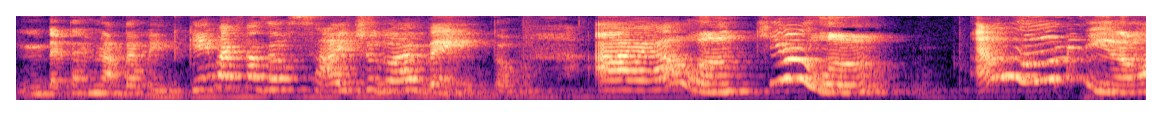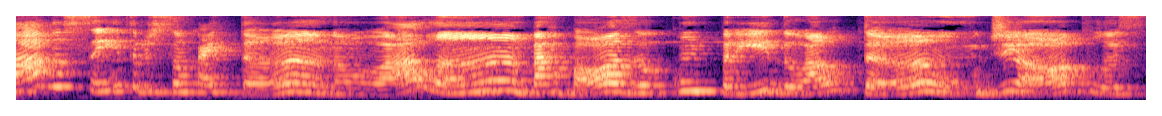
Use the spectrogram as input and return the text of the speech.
em determinado evento, quem vai fazer o site do evento? Ah, é Alan. Que Alan? Alan, menina, lá do centro de São Caetano. Alan, Barbosa, o comprido, altão, de óculos.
